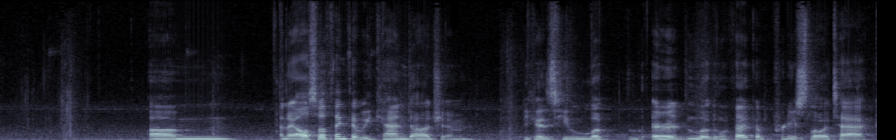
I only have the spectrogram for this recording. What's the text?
um, and I also think that we can dodge him. Because he looked, or it looked like a pretty slow attack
